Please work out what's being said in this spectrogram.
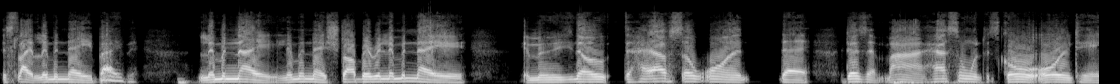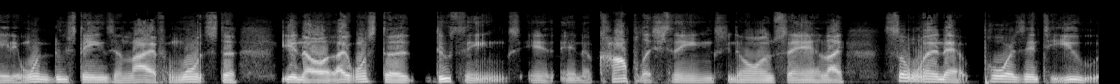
It's like lemonade, baby. Lemonade, lemonade, strawberry lemonade. I mean, you know, to have someone that doesn't mind, has someone that's goal oriented, want to do things in life and wants to, you know, like wants to do things and, and accomplish things, you know what I'm saying? Like someone that pours into you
